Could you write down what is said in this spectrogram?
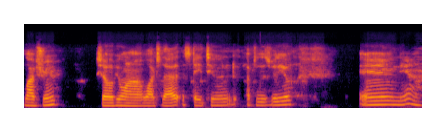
live stream. So if you want to watch that, stay tuned after this video. And yeah.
